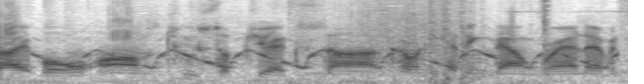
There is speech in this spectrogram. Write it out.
eyeball on two subjects, uh, currently heading down Grand Avenue.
